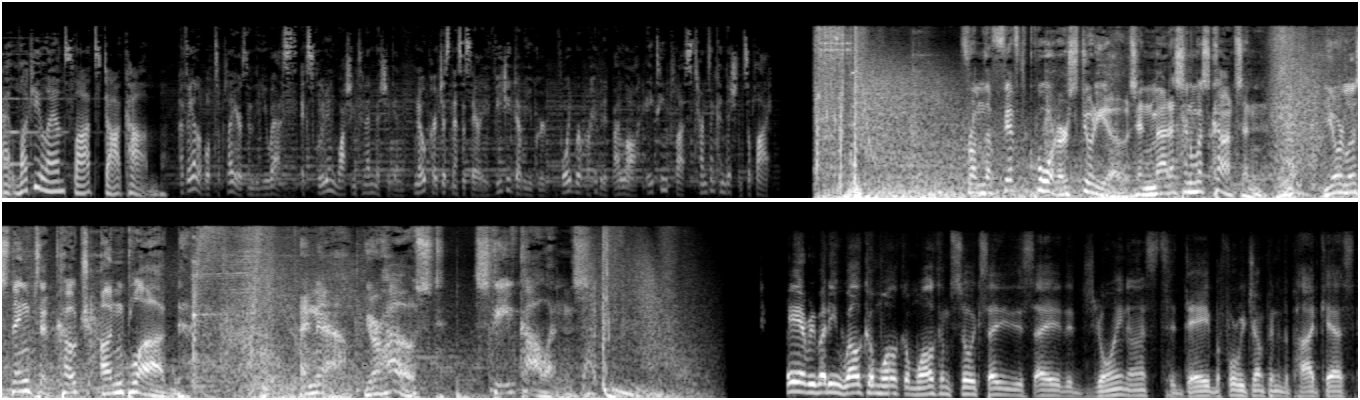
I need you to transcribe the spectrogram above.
at LuckyLandSlots.com. Available to players in the U.S., excluding Washington and Michigan. No purchase necessary. VGW Group. Void where prohibited by law. 18 plus. Terms and conditions apply. From the Fifth Quarter Studios in Madison, Wisconsin, you're listening to Coach Unplugged. And now, your host, Steve Collins. Hey, everybody. Welcome, welcome, welcome. So excited you decided to join us today. Before we jump into the podcast,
